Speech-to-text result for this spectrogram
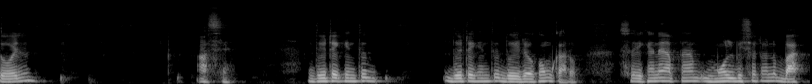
তৈল আছে। দুইটা কিন্তু দুইটা কিন্তু দুই রকম কারক। সো এখানে আপনার মূল বিষয়টা হলো বাক্য।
